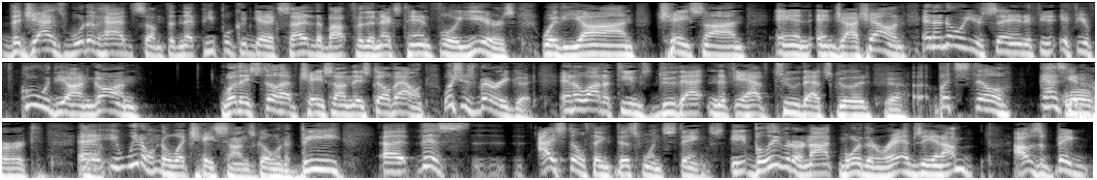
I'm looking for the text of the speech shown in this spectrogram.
the Jags would have had something that people could get excited about for the next handful of years with Jan, Chaisson, and and Josh Allen. And I know what you're saying. If you if you're cool with Jan gone. Well, they still have Chaisson, they still have Allen, which is very good. And a lot of teams do that, and if you have two, that's good. Yeah. Uh, but still, guys get Well, hurt. Uh, we don't know what Chaisson's going to be. Uh, this, I still think this one stings. Believe it or not, more than Ramsey, and I'm, I was a big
